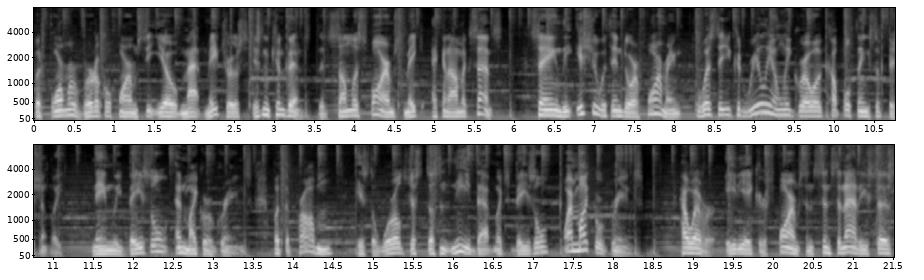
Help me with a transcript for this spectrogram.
But former Vertical Farm CEO Matt Matros isn't convinced that sunless farms make economic sense saying the issue with indoor farming was that you could really only grow a couple things efficiently, namely basil and microgreens. But the problem is the world just doesn't need that much basil or microgreens. However, 80 Acres Farms in Cincinnati says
